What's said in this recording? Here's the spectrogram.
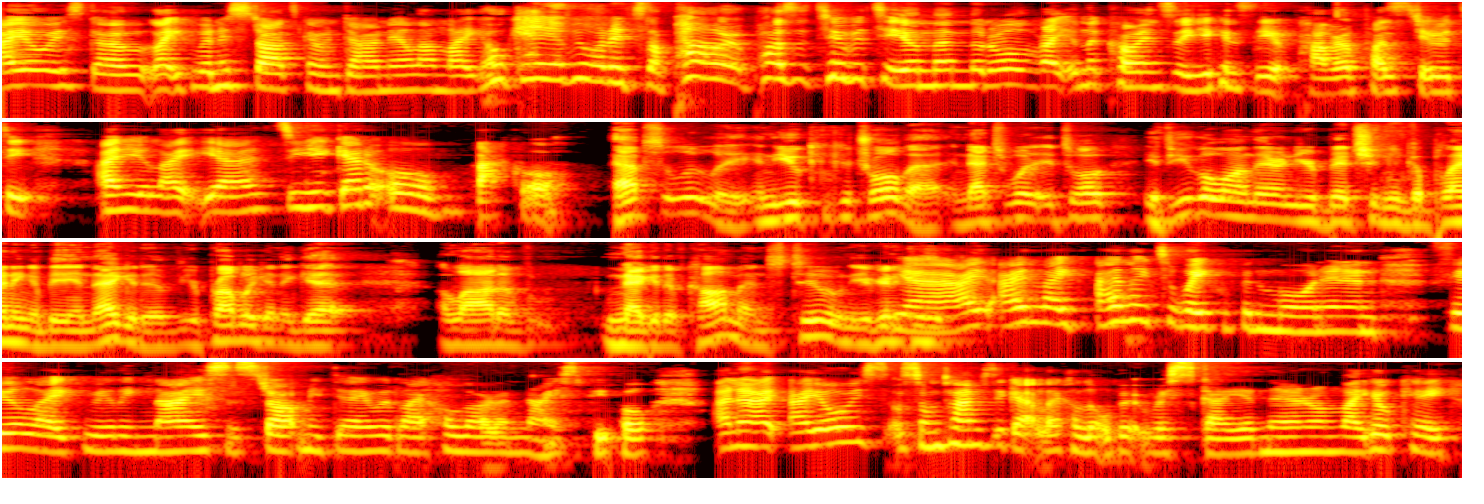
I always go like when it starts going downhill, I'm like, okay, everyone, it's the power of positivity, and then they're all right in the comments, so you can see it, power of positivity, and you're like, yeah, so you get it all back up. Absolutely. And you can control that. And that's what it's all. If you go on there and you're bitching and complaining and being negative, you're probably going to get a lot of negative comments too. And you're to, Yeah, I, I like I like to wake up in the morning and feel like really nice and start my day with like a lot of nice people. And I, I always sometimes they get like a little bit risque in there, and I'm like, okay,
